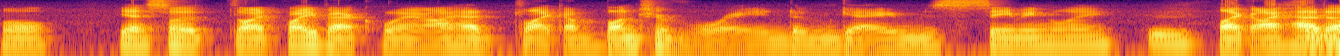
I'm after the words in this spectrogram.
Well, yeah, so like way back when I had like a bunch of random games seemingly. Mm. Like I had Same.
